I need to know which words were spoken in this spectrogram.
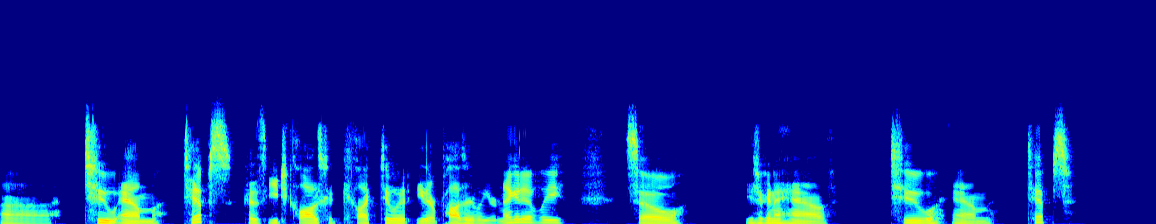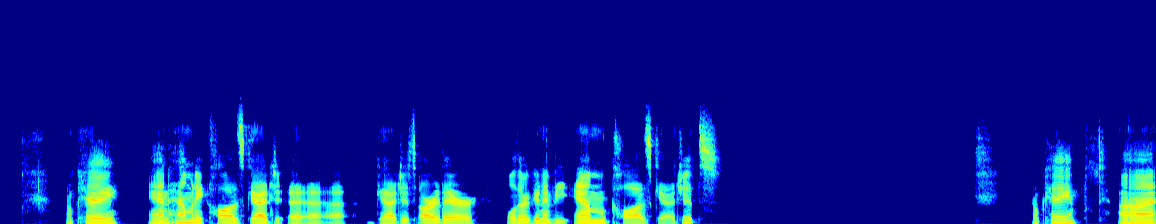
uh, 2m tips because each clause could collect to it either positively or negatively. So these are going to have 2m tips. Okay, and how many clause gadget, uh, uh, uh, gadgets are there? Well, there are going to be m clause gadgets. Okay, uh,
